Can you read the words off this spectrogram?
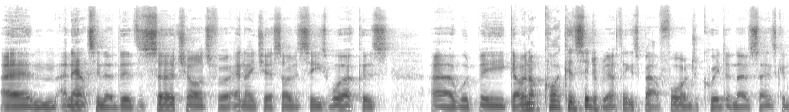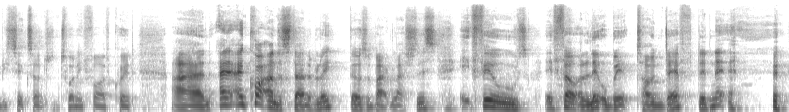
um, announcing that there's a surcharge for NHS overseas workers uh, would be going up quite considerably. I think it's about 400 quid, and they were saying it's going to be 625 quid. And, and, and quite understandably, there was a backlash this. It feels, it felt a little bit tone deaf, didn't it?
